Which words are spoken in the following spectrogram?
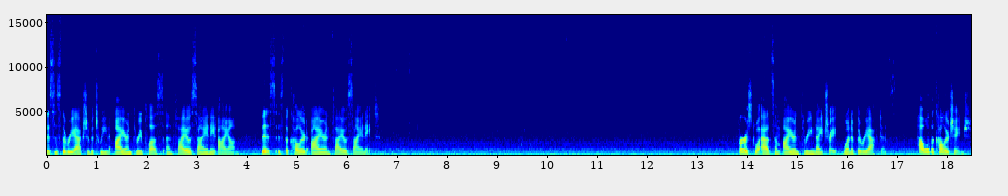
This is the reaction between iron 3 plus and thiocyanate ion. This is the colored iron thiocyanate. First, we'll add some iron 3 nitrate, one of the reactants. How will the color change?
